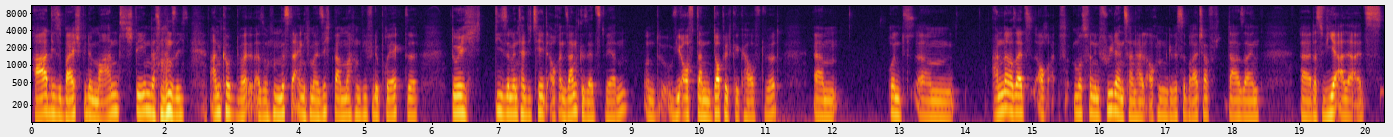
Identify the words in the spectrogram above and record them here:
A, diese Beispiele mahnt stehen, dass man sich anguckt, also man müsste eigentlich mal sichtbar machen, wie viele Projekte durch diese Mentalität auch in Sand gesetzt werden und wie oft dann doppelt gekauft wird. Ähm, und ähm, andererseits auch muss von den Freelancern halt auch eine gewisse Bereitschaft da sein, äh, dass wir alle als,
